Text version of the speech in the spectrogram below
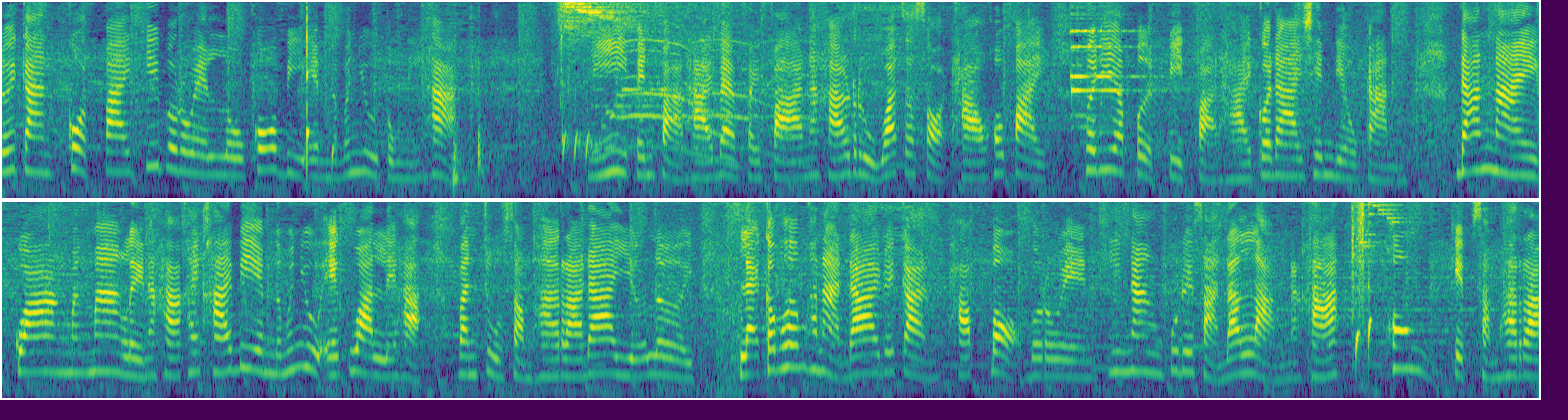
ด้วยการกดไปที่บริเวณโลโก้ BMW ตรงนี้ค่ะ นี่เป็นฝาท้ายแบบไฟฟ้านะคะ หรือว่าจะสอดเท้าเข้าไป เพื่อที่จะเปิดปิดฝาท้ายก็ได้เช่นเดียวกัน ด้านในกว้างมาก ๆ เลยนะคะ คล้ายๆ BMW X1 เลยค่ะ บรรจุสัมภาระได้เยอะเลย และก็เพิ่มขนาดได้ด้วยการพับเบาะบริเวณที่นั่งผู้โดยสารด้านหลังนะคะ ห้องเก็บสัมภาระ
